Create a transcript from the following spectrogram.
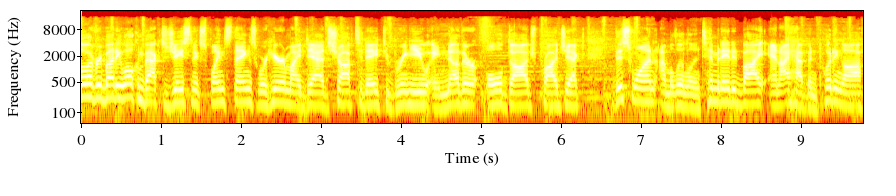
Hello everybody, welcome back to Jason Explains Things. We're here in my dad's shop today to bring you another old Dodge project. This one I'm a little intimidated by and I have been putting off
